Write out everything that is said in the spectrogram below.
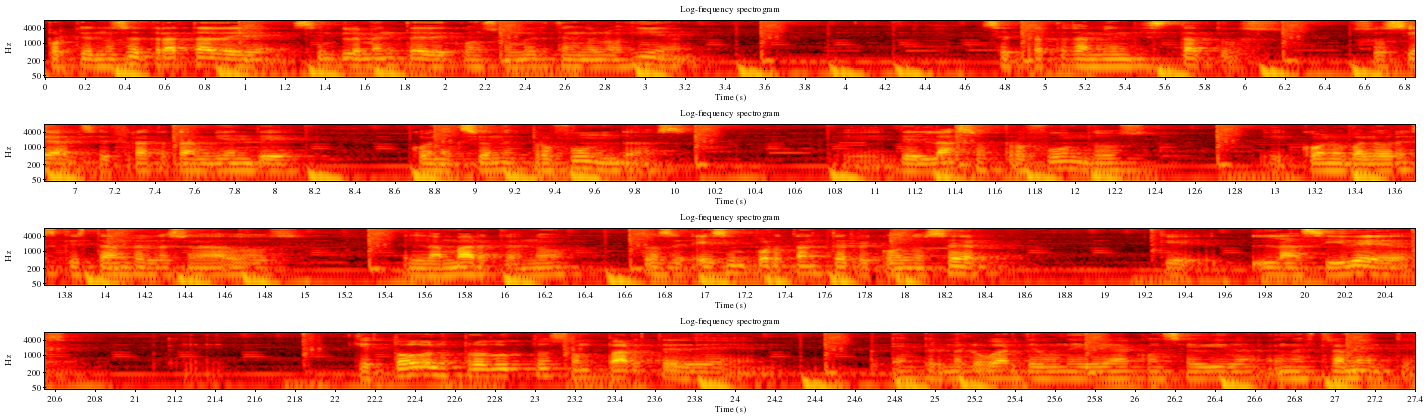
porque no se trata de simplemente de consumir tecnología, se trata también de estatus social, se trata también de conexiones profundas, eh, de lazos profundos eh, con los valores que están relacionados en la marca, ¿no? Entonces es importante reconocer que las ideas, eh, que todos los productos son parte de, en primer lugar, de una idea concebida en nuestra mente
